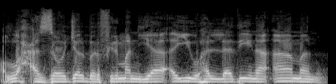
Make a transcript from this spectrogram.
Allah Azza wa Jalla berfirman, "Ya ayyuhalladzina amanu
